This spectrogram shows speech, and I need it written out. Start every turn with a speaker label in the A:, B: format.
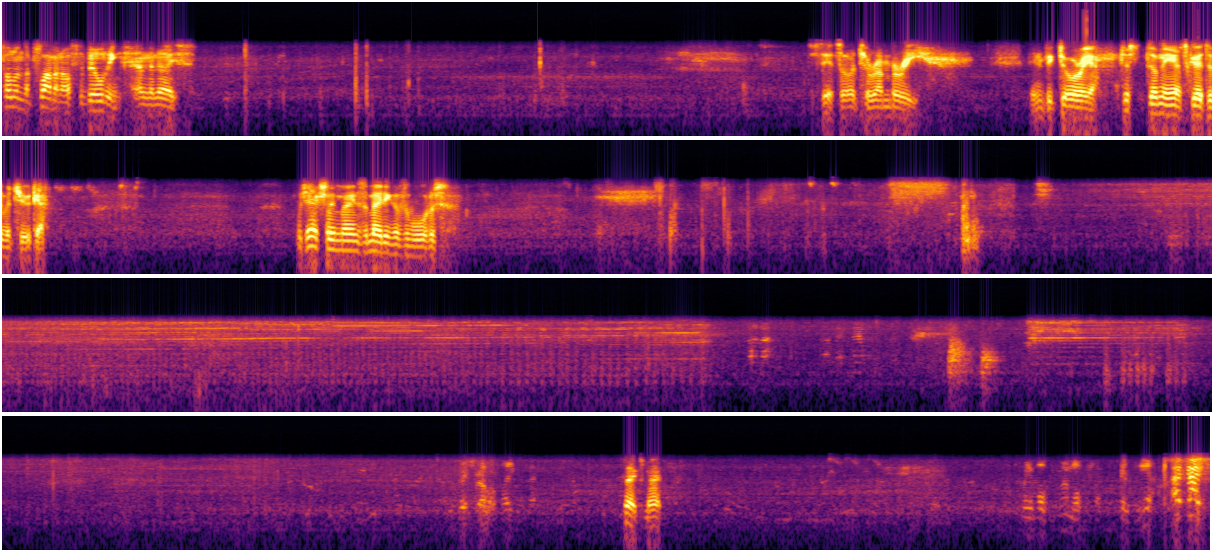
A: pulling the plumbing off the building underneath. Just outside Torrumbarry in Victoria, just on the outskirts of Echuca. Which actually means the meeting of the waters. Thanks, mate.
B: Okay.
